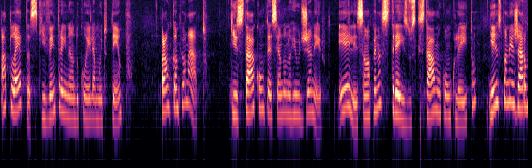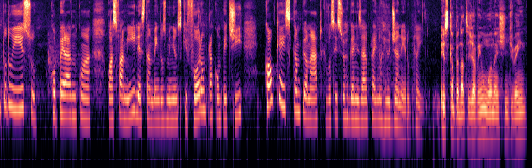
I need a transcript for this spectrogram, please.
atletas que vêm treinando com ele há muito tempo para um campeonato que está acontecendo no Rio de Janeiro. Eles são apenas três dos que estavam com o Cleiton e eles planejaram tudo isso cooperando com, a, com as famílias também dos meninos que foram para competir. Qual que é esse campeonato que vocês se organizaram para ir no Rio de Janeiro, Cleiton? Esse campeonato já vem um ano, a gente vem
